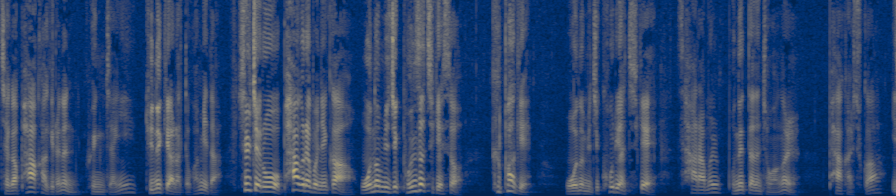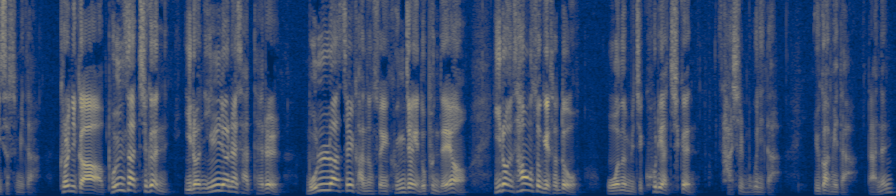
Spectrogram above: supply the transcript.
제가 파악하기로는 굉장히 뒤늦게 알았다고 합니다. 실제로 파악을 해보니까 워너뮤직 본사 측에서 급하게 워너뮤직 코리아 측에 사람을 보냈다는 정황을 파악할 수가 있었습니다. 그러니까 본사 측은 이런 일련의 사태를 몰랐을 가능성이 굉장히 높은데요. 이런 상황 속에서도 워너뮤직 코리아 측은 사실 무근이다, 유감이다 라는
